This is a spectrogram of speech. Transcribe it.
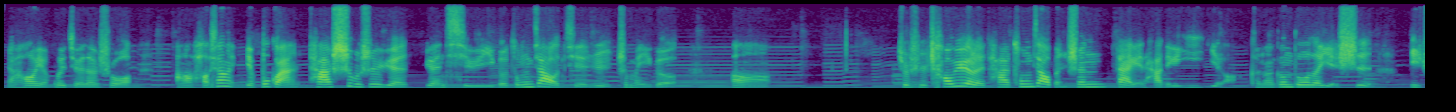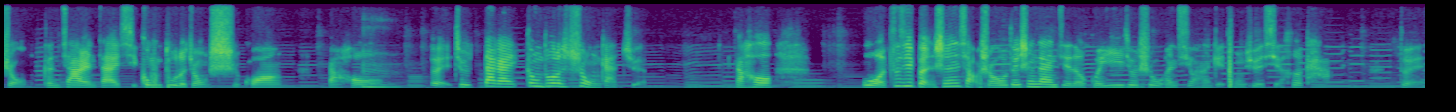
然后也会觉得说。啊，好像也不管它是不是源源起于一个宗教节日这么一个，呃，就是超越了它宗教本身带给它的一个意义了。可能更多的也是一种跟家人在一起共度的这种时光。然后，对，就大概更多的是这种感觉。然后我自己本身小时候对圣诞节的回忆就是我很喜欢给同学写贺卡，对，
